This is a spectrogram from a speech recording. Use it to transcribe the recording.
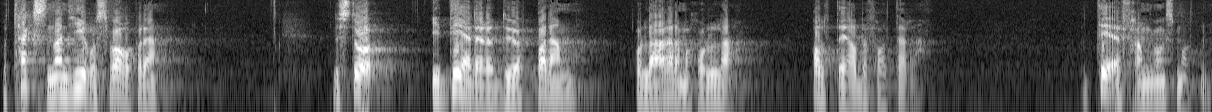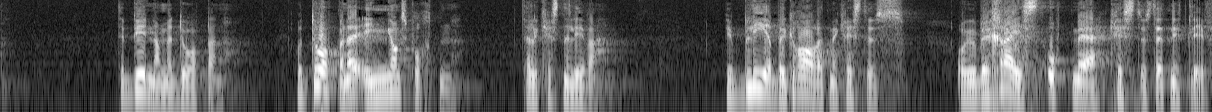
Og Teksten den gir oss svaret på det. Det står i det dere døper dem og lærer dem å holde alt det jeg har befalt dere. Det er fremgangsmåten. Det begynner med dåpen. Og dåpen er inngangsporten til det kristne livet. Vi blir begravet med Kristus, og vi blir reist opp med Kristus til et nytt liv.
